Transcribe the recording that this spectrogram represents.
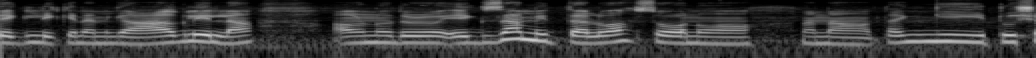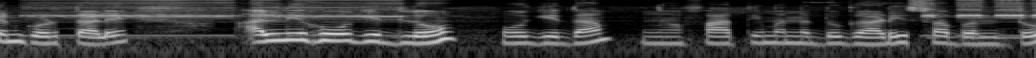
ತೆಗಿಲಿಕ್ಕೆ ನನಗೆ ಆಗಲಿಲ್ಲ. ಅವನದು ಎಕ್ಸಾಮ್ ಇತ್ತಲ್ವ ಸೊ ಅವನು ನನ್ನ ತಂಗಿ ಟ್ಯೂಷನ್ ಕೊಡ್ತಾಳೆ. ಅಲ್ಲಿ ಹೋಗಿದ್ಲು, ಹೋಗಿದ್ದ ಫಾತಿಮನದ್ದು ಗಾಡಿ ಸಹ ಬಂತು.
